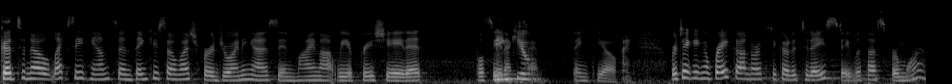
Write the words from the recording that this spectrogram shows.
good to know. Lexi Hanson, thank you so much for joining us in Minot. We appreciate it. We'll see you Thank next you. time. Thank you. Bye. We're taking a break on North Dakota Today. Stay with us for more.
